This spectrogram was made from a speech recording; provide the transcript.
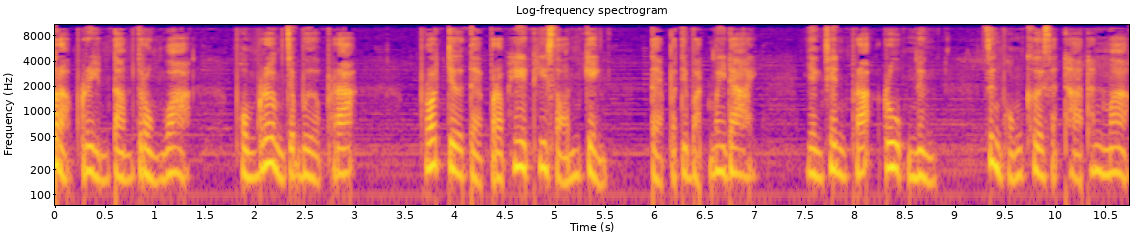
กลับเรียนตามตรงว่า ผมเริ่มจะเบื่อพระ เพราะเจอแต่ประเภทที่สอนเก่ง แต่ปฏิบัติไม่ได้ อย่างเช่นพระรูปหนึ่ง ซึ่งผมเคยศรัทธาท่านมาก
